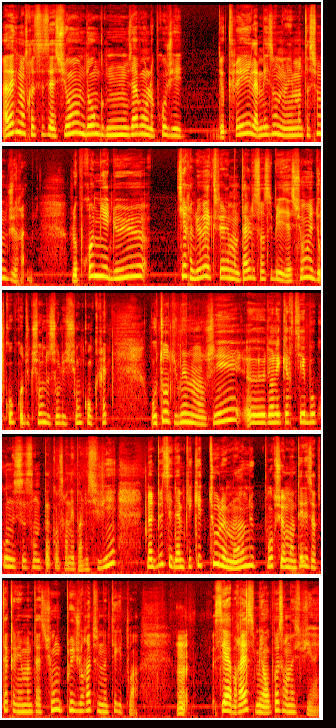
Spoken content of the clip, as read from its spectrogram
Avec notre association, donc, nous avons le projet de créer la maison de l'alimentation durable. Le premier lieu, tiers-lieu expérimental de sensibilisation et de coproduction de solutions concrètes autour du mieux manger. Euh, dans les quartiers, beaucoup ne se sentent pas concernés par le suivi. Notre but, c'est d'impliquer tout le monde pour surmonter les obstacles à l'alimentation plus durables sur notre territoire. c'est à Brest, mais on peut s'en inspirer.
